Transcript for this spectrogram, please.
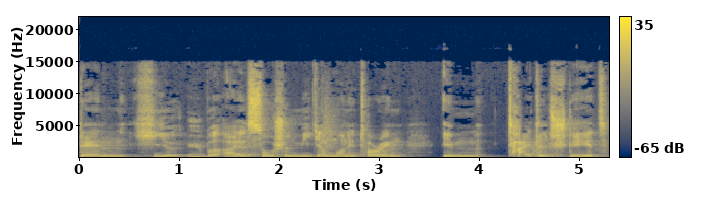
denn hier überall Social Media Monitoring im Titel steht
